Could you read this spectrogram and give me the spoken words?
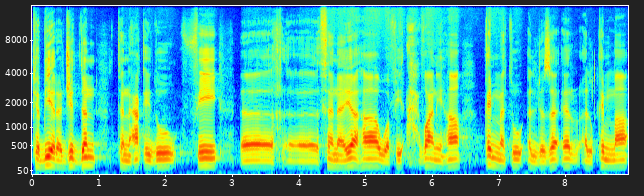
كبيرة جدا تنعقد في آه، آه، ثناياها وفي أحضانها قمة الجزائر القمة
